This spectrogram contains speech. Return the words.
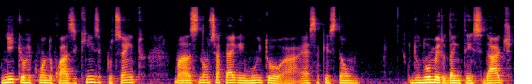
o níquel recuando quase 15%, mas não se apeguem muito a essa questão do número da intensidade.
